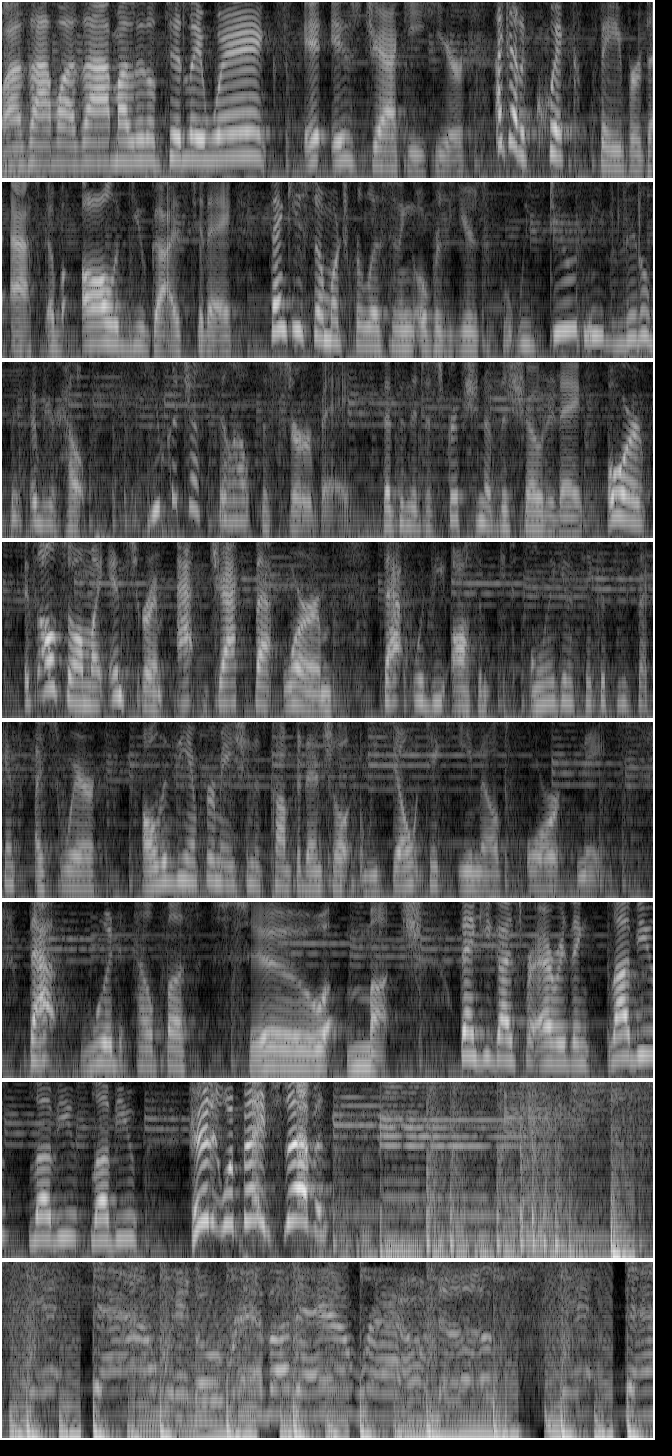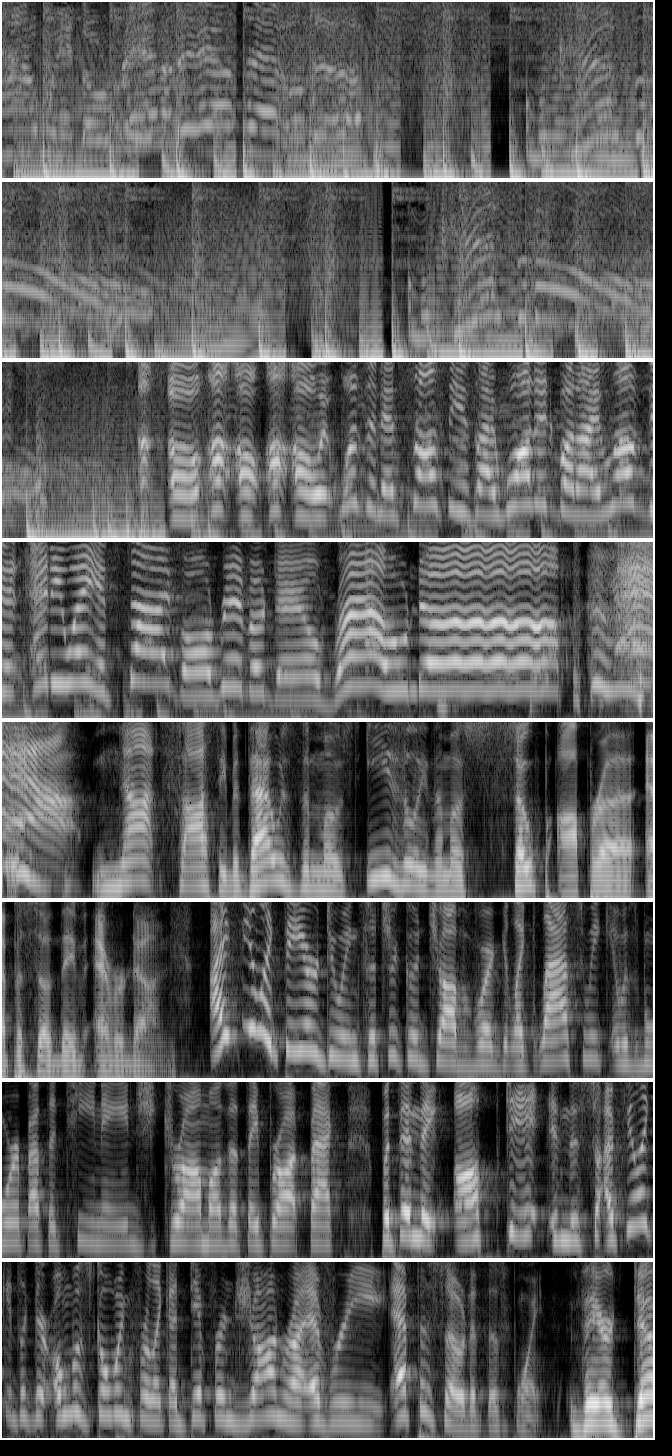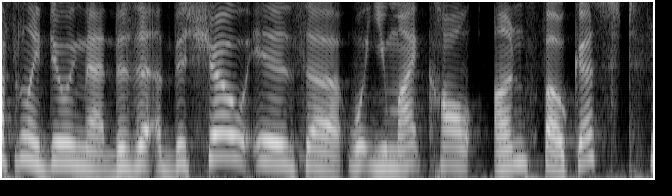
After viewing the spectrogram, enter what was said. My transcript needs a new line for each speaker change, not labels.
What's up, what's up, my little tiddlywinks? It is Jackie here. I got a quick favor to ask of all of you guys today. Thank you so much for listening over the years, but we do need a little bit of your help. If you could just fill out the survey that's in the description of the show today, or it's also on my Instagram at JackThatWorm, that would be awesome. It's only gonna take a few seconds, I swear. All of the information is confidential, and we don't take emails or names. That would help us so much. Thank you guys for everything. Love you, love you, love you. Hit it with page seven. Uh-oh. It wasn't as saucy as I wanted, but I loved it. Anyway, it's time for Riverdale Roundup. Yeah!
Not saucy, but that was the most easily the most soap opera episode they've ever done.
I feel like they are doing such a good job of where, like last week, it was more about the teenage drama that they brought back, but then they upped it in this. I feel like it's like they're almost going for like a different genre every episode at this point.
They are definitely doing that. This uh, this show is uh, what you might call unfocused.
